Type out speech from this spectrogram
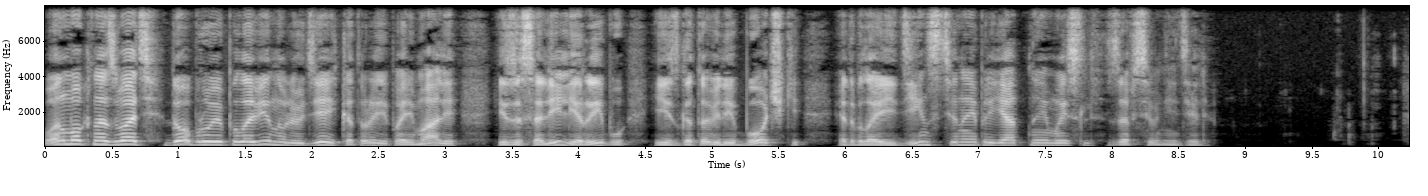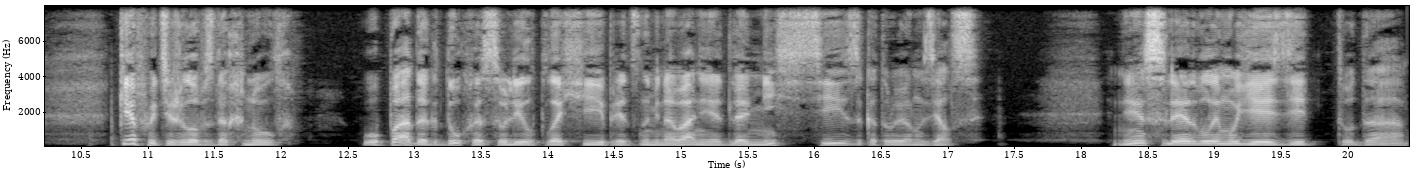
Он мог назвать добрую половину людей, которые поймали и засолили рыбу и изготовили бочки. Это была единственная приятная мысль за всю неделю. Кефа тяжело вздохнул. Упадок духа сулил плохие предзнаменования для миссии, за которую он взялся. Не следовало ему ездить туда,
